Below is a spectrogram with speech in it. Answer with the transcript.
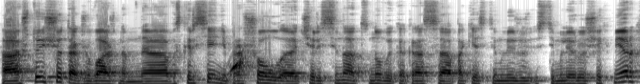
А что еще также важно? В воскресенье прошел э, через Сенат новый как раз пакет стимулирующих мер.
